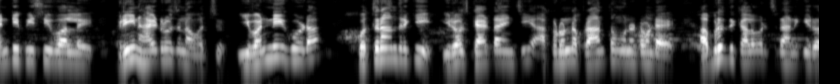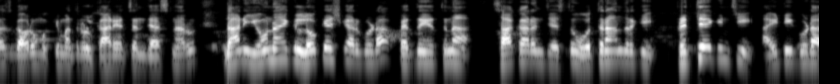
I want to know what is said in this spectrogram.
ఎన్టీపీసీ వాళ్ళ గ్రీన్ హైడ్రోజన్ అవ్వచ్చు. ఇవన్నీ కూడా ఉత్తరాంధ్రకి ఈ రోజు కేటాయించి అక్కడున్న ప్రాంతం ఉన్నటువంటి అభివృద్ధి కలవరచడానికి ఈ రోజు గౌరవ ముఖ్యమంత్రులు కార్యాచరణ చేస్తున్నారు. దాని యువ నాయకులు లోకేష్ గారు కూడా పెద్ద ఎత్తున సహకారం చేస్తూ ఉత్తరాంధ్రకి ప్రత్యేకించి ఐటీ కూడా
